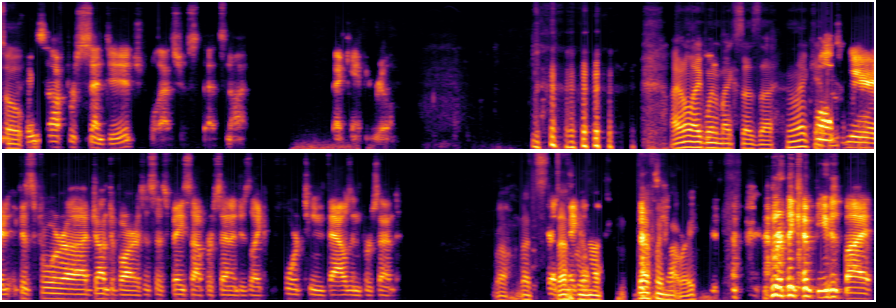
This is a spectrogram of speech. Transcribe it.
So- face off percentage. Well, that's just that's not. That can't be real. I don't like when Mike says that. Well, that can't Well, it's weird because for uh, John Tavares, it says face-off percentage is like fourteen thousand percent. Well, that's definitely not definitely not right. I'm really confused by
